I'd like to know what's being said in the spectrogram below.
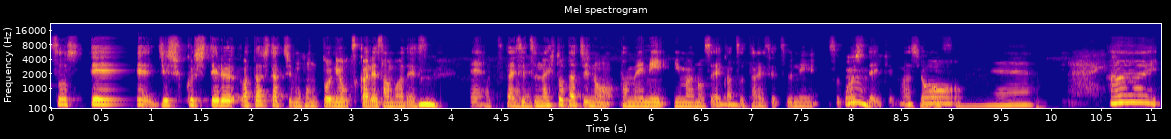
そして、自粛してる私たちも本当にお疲れ様です。うんね、大切な人たちのために今の生活大切に過ごしていきましょう。うんね、はい。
